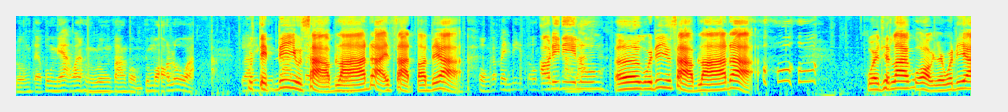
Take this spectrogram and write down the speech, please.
ลลุงแต่พรุ่งเนี้ยวันของลุงฟังผมทูมอร์โลอะกูติดหนี้อยู่สามล้านอะไอสัตว์ตอนเนี้ยผมก็เป็นหนี้โต๊ะเอาดีๆลุง เออกูเป็นหนี้อยู่สามล้านอะกูไอเทสลากูออกอย่างวันเนี้ย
